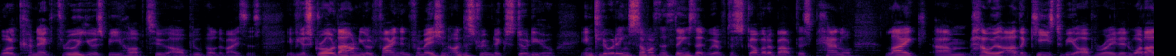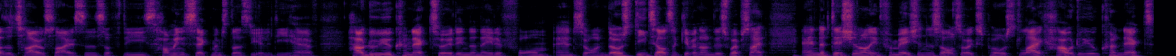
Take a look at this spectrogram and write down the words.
will connect through a USB hub to our Blue Pill devices. If you scroll down, you'll find information on the Stream Deck Studio, including some of the things that we have discovered about this panel, like um, how are the keys to be operated, what are the tile sizes of these, how many segments does the LED have, how do you connect to it in the native form, and so on. Those details are given on this website, and additional information is also exposed, like how do you connect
